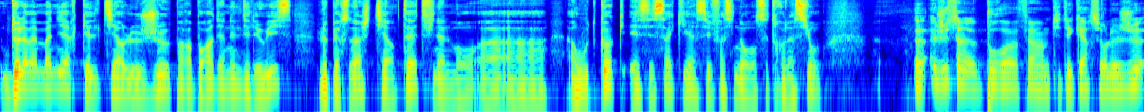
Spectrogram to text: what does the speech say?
de la même manière qu'elle tient le jeu par rapport à Daniel Day-Lewis, le personnage tient tête finalement à, à- à Woodcock, et c'est ça qui est assez fascinant dans cette relation. Euh, juste euh, pour euh, faire un petit écart sur le jeu,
